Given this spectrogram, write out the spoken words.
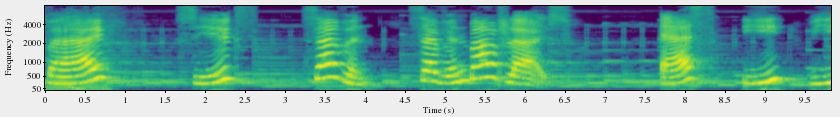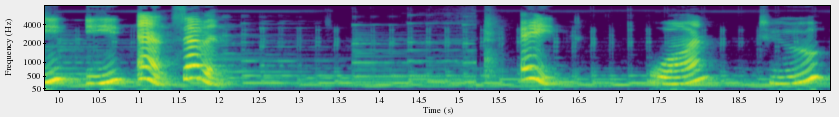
five, six, seven. Seven butterflies. S E V E N. Seven. Eight. One, two,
